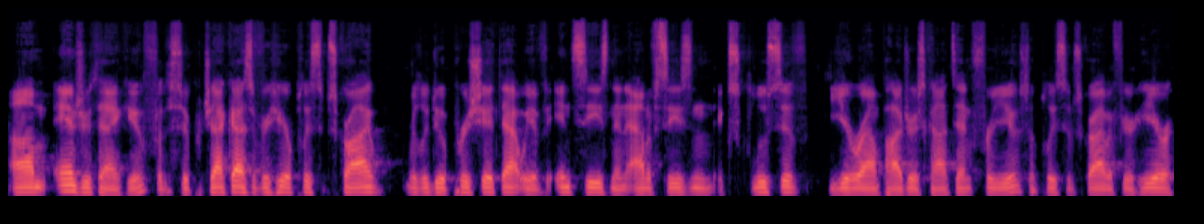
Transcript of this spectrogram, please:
Um, Andrew, thank you for the super chat, guys. If you're here, please subscribe. Really do appreciate that. We have in season and out of season exclusive year round Padres content for you. So please subscribe if you're here.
